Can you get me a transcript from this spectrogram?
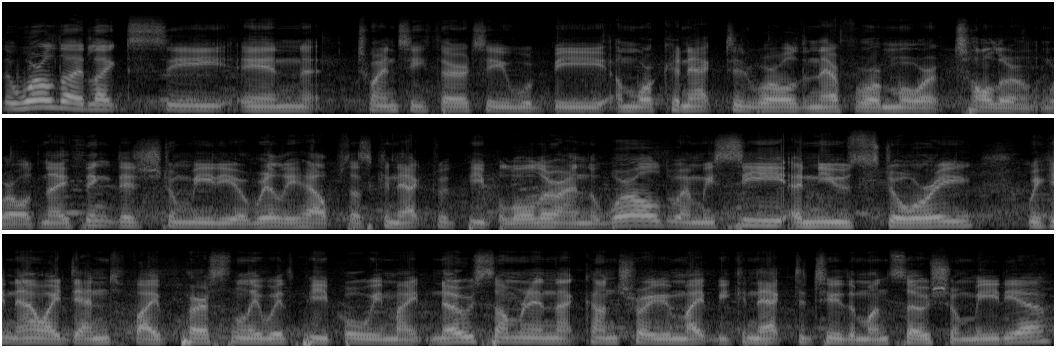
The world I'd like to see in 2030 would be a more connected world and therefore a more tolerant world. And I think digital media really helps us connect with people all around the world. When we see a news story, we can now identify personally with people. We might know someone in that country, we might be connected to them on social media.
